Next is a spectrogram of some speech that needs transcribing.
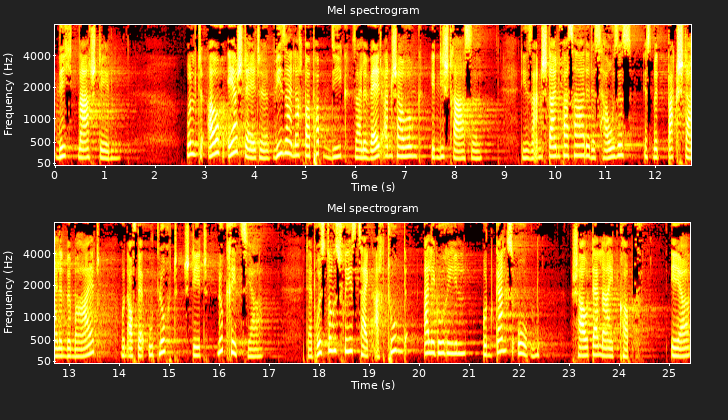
nicht nachstehen. Und auch er stellte, wie sein Nachbar Poppendiek, seine Weltanschauung in die Straße. Die Sandsteinfassade des Hauses ist mit Backsteinen bemalt und auf der Utlucht steht Lucretia. Der Brüstungsfries zeigt acht Tugendallegorien und ganz oben schaut der Neidkopf. Er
